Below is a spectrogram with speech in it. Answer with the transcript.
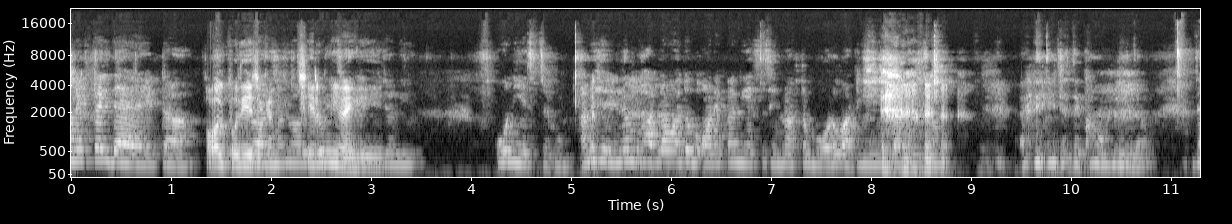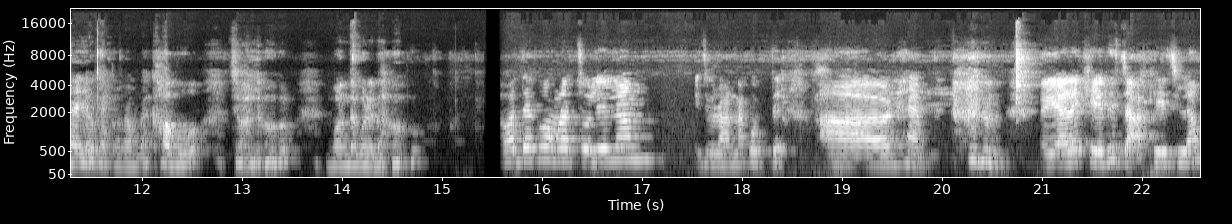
অনেকটাই দেয় এটা। অল্প দিয়েছে কেন? ছিল নি নাকি? জানি। ও নিয়ে এসছে আমি সেই জন্য ভাবলাম হয়তো অনেকটা নিয়ে এসছে জন্য একটা বড় বাটি নিয়ে। এটাতে কম নিলাম। যাই হোক এখন আমরা খাব। চলো বন্ধ করে দাও। আবার দেখো আমরা চলে এলাম এই যে রান্না করতে। আর হ্যাঁ এয়ারে খেয়ে দিয়ে চা খেয়েছিলাম।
